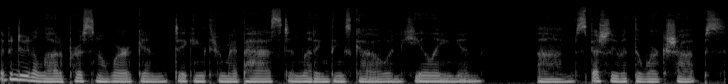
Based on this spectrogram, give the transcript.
I've been doing a lot of personal work and digging through my past and letting things go and healing and um, especially with the workshops.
